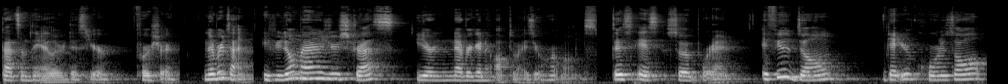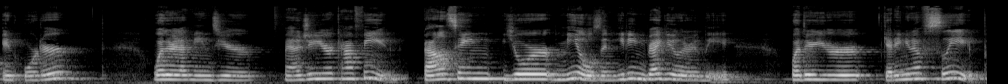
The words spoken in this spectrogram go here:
that's something I learned this year for sure. Number 10, if you don't manage your stress, you're never gonna optimize your hormones. This is so important. If you don't get your cortisol in order, whether that means you're managing your caffeine, balancing your meals and eating regularly, whether you're getting enough sleep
